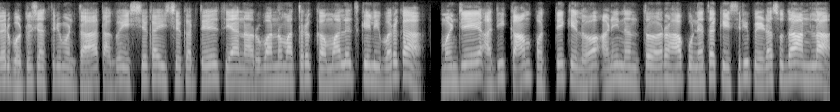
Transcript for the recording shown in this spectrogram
तर बटूशास्त्री म्हणतात अगं इश्य काय इश्य करतेस? या नारोबानं मात्र कमालच केली बरं का. म्हणजे आधी काम पत्ते केलं आणि नंतर हा पुण्याचा केसरी पेढा सुद्धा आणला.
